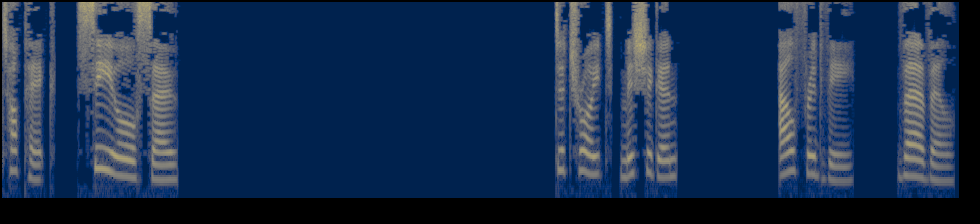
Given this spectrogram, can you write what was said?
Topic See also Detroit, Michigan Alfred v. Verville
